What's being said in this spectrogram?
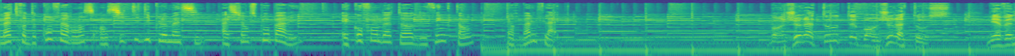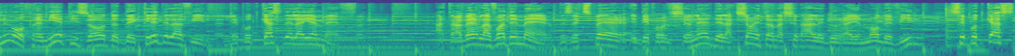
maître de conférence en City Diplomatie à Sciences Po Paris et cofondateur du think tank Urban Flag. Bonjour à toutes, bonjour à tous. Bienvenue au premier épisode des Clés de la ville, les podcasts de l'IMF. À travers la voix des maires, des experts et des professionnels de l'action internationale et du rayonnement des villes, ces podcasts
